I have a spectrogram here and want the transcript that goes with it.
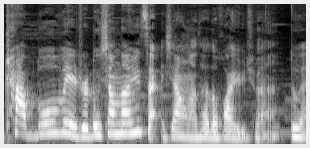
差不多位置，都相当于宰相了，他的话语权。对，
